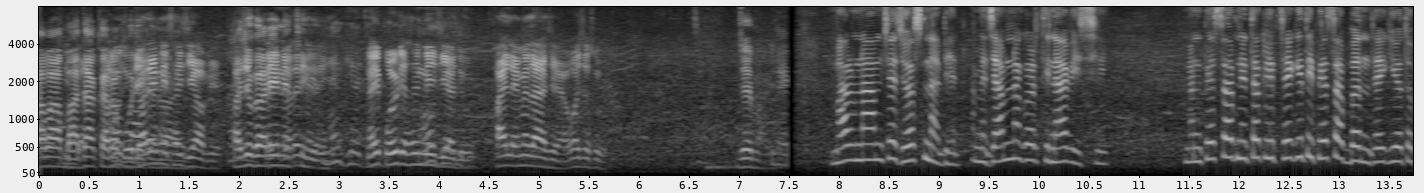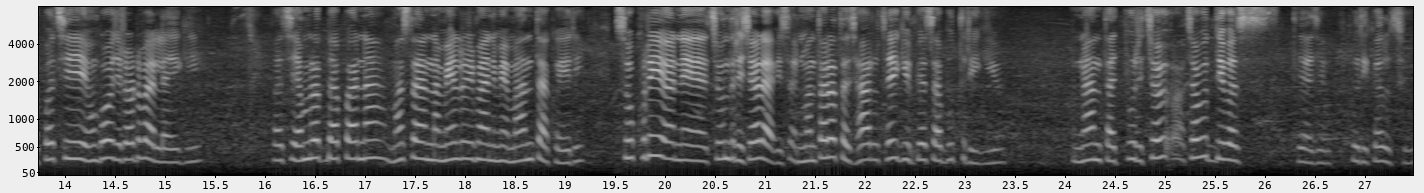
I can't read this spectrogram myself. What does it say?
આવા બાધા કરો પૂરી ઘરે નથી જઈ કરવા. હજુ ઘરે નથી ગઈ નહીં પોલીસ સ્ટેશન નહીં ગયા હજુ. ફાઇલ એમ જ આવે છે. હવે જશું. જય માતા મારું નામ છે જોશનાબેન અમે જામનગરથી આવી છીએ. મને પેશાબની તકલીફ થઈ ગઈ હતી. પેશાબ બંધ થઈ ગયો તો પછી હું બહુ જ રડવા લાગી. પછી અમૃત બાપાના મસાલાના મેલરીમાંની મેં માનતા કરી. સુખરી અને ચુંદરી ચડાવીશ. અને મને તરત જ સારું થઈ ગયું. પેશાબ ઉતરી ગયો. માનતા જ પૂરી ચૌદ દિવસ ત્યાં જે પૂરી કરું છું.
